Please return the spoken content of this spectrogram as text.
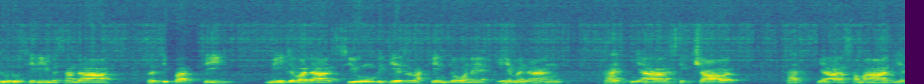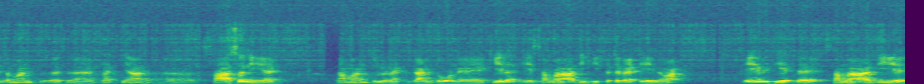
දුරු කිරීම සඳහා ප්‍රතිපatti මීට වඩා සියුම් විදියට රකින්න ඕනේ. එහෙමනම් ප්‍රඥා ශික්ෂාව ප්‍රඥා සමාධිය තමන් ප්‍රඥා ශාසනය තමන් තුළ රැක ගන්න ඕනේ කියලා ඒ සමාධි හිතට වැටෙනවා. ඒ විදිහට සමාධිය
